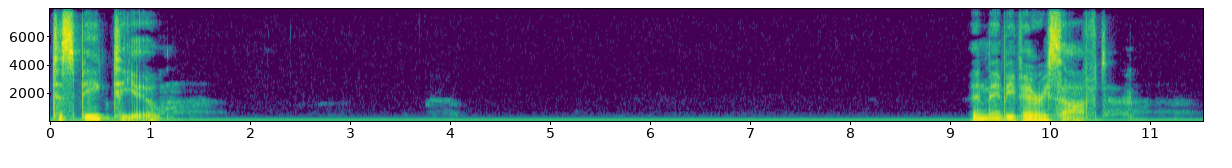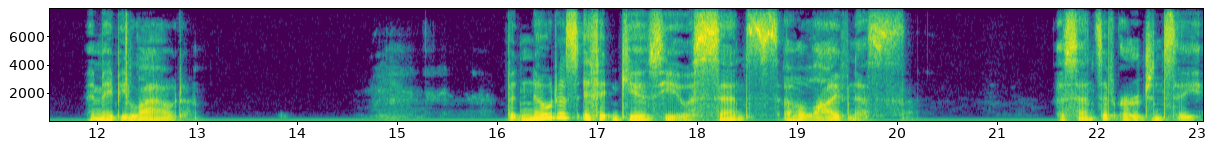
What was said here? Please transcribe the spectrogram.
to speak to you? It may be very soft. It may be loud. But notice if it gives you a sense of aliveness, a sense of urgency,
